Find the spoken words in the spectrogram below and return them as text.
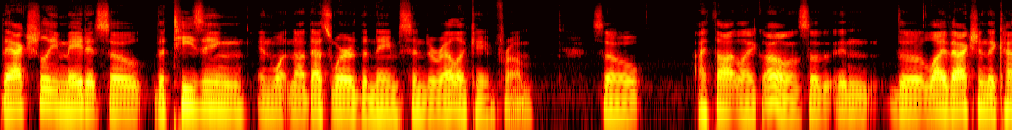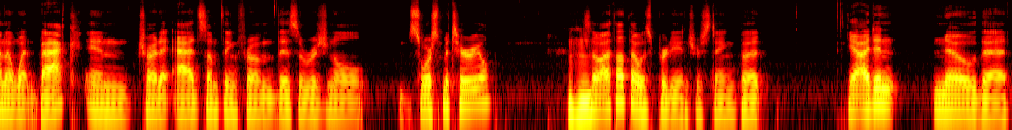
they actually made it so the teasing and whatnot that's where the name Cinderella came from. So I thought like, oh, so in the live action they kind of went back and try to add something from this original source material. Mhm. So I thought that was pretty interesting, but yeah, I didn't know that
